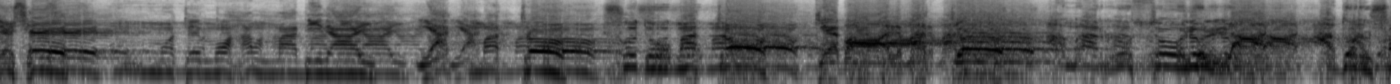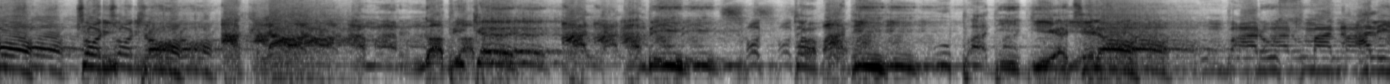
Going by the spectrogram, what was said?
দেশে নাই একমাত্র, শুধুমাত্র কেবল মাত্র আমার রসুল্লাহ আদর্শ, চরিত্র আখলা আমার নবীকে আল আমিন সত্যবাদী উপাধি দিয়েছিল। উসমান আলী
